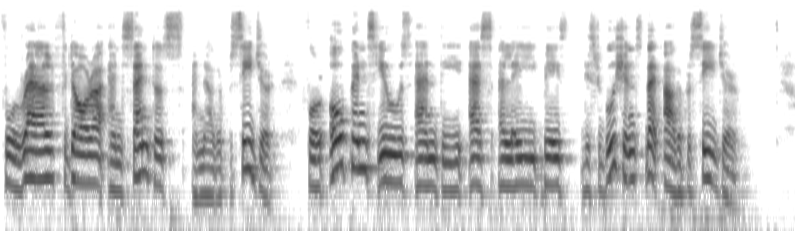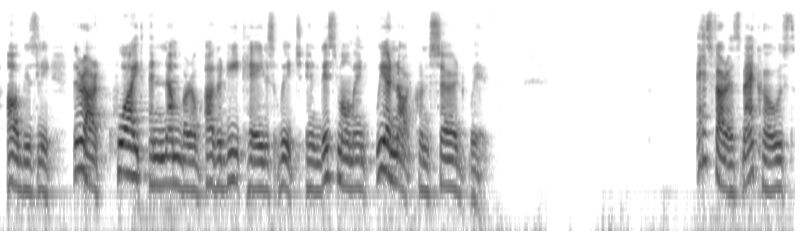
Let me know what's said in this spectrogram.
For RHEL, Fedora and CentOS, another procedure. For OpenSUSE and the SLA-based distributions, that other procedure. Obviously, there are quite a number of other details which in this moment we are not concerned with. As far as macOS,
